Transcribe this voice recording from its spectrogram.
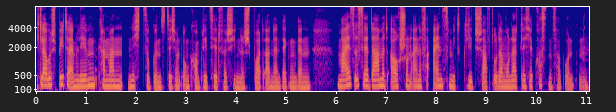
Ich glaube, später im Leben kann man nicht so günstig und unkompliziert verschiedene Sportarten entdecken, denn meist ist ja damit auch schon eine Vereinsmitgliedschaft oder monatliche Kosten verbunden.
